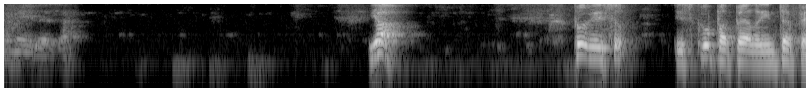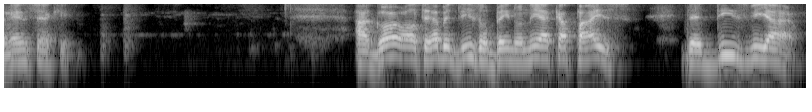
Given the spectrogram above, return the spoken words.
No meio dessa. Yeah. Por isso, desculpa pela interferência aqui. Agora o Alter diz, o Benoni é capaz de desviar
